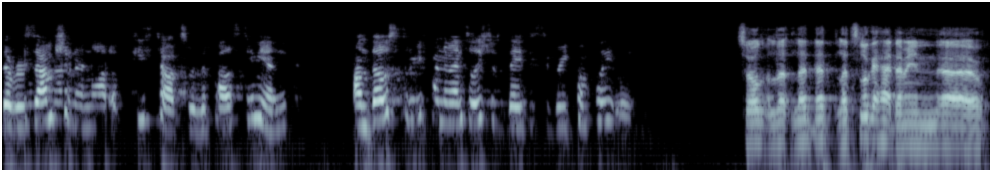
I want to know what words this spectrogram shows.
the resumption or not of peace talks with the Palestinians, on those three fundamental issues, they disagree completely. So let, let, let, let's look ahead. I mean, uh,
